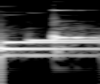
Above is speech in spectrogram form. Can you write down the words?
you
